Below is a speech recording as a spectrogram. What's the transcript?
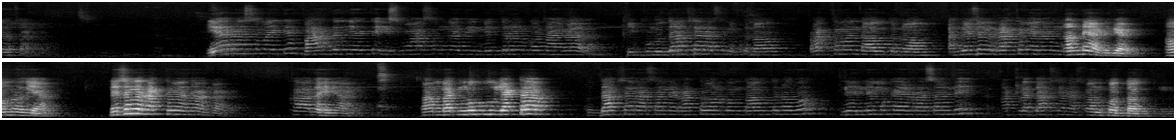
చేస్తాడు ఏ రసం అయితే ప్రార్థన చేస్తే విశ్వాసంగా అది నిద్ర అనుకో తాగాలి ఇప్పుడు నువ్వు ద్రాక్ష రసం ఇస్తున్నావు రక్తం అని తాగుతున్నావు అది నిజంగా రక్తమేనా నన్నే అడిగాడు. అవును అయ్యా నిజంగా రక్తమేనా అన్నాడు. కాదయ్యా మరి నువ్వు ఎట్ట ద్రాక్ష రసాన్ని రక్తం అనుకొని తాగుతున్నావో? నేను నిమ్మకాయల రసాన్ని అట్లా ద్రాక్ష రసం అనుకొని తాగుతున్నాను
